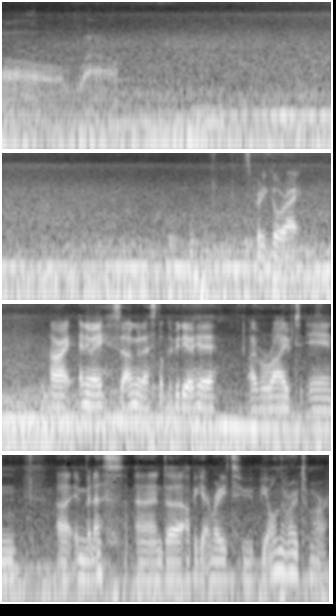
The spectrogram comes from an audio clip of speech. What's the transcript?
Oh, wow. It's pretty cool, right? Alright, anyway, so I'm going to stop the video here. I've arrived in uh, Inverness and uh, I'll be getting ready to be on the road tomorrow.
